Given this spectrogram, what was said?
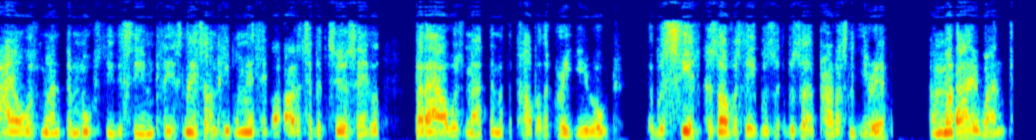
I always went to mostly the same place. Now, some people may think, oh, it's a bit suicidal, but I always met them at the top of the Craigie Road. It was safe because obviously it was it was a Protestant area. And when I went,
